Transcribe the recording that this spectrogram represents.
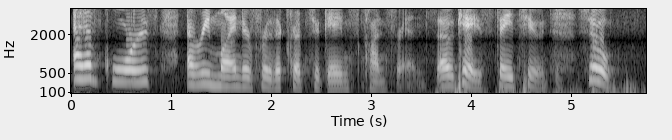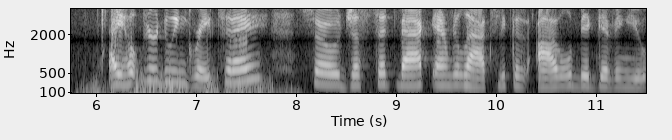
and of course, a reminder for the Crypto Games Conference. Okay, stay tuned. So, I hope you're doing great today. So just sit back and relax because I will be giving you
